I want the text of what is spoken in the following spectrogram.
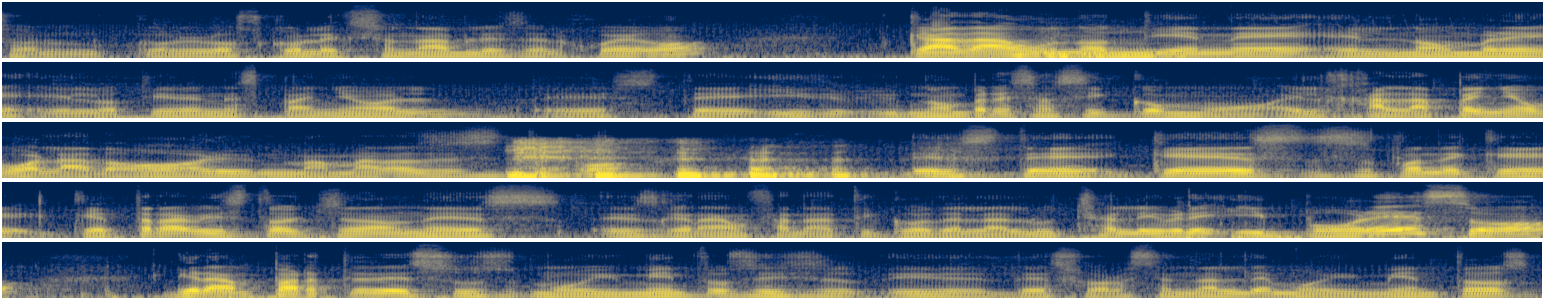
son con los coleccionables del juego. cada uno tiene el nombre, eh, lo tiene en español, este, y nombres así como el jalapeño volador y mamadas de ese tipo. este, que es, se supone que, Travis Touchdown es, es gran fanático de la lucha libre y por eso gran parte de sus movimientos y, de su arsenal de movimientos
